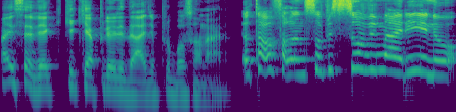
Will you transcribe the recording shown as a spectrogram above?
Aí você vê o que, que é prioridade para o Bolsonaro. Eu tava falando sobre submarino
